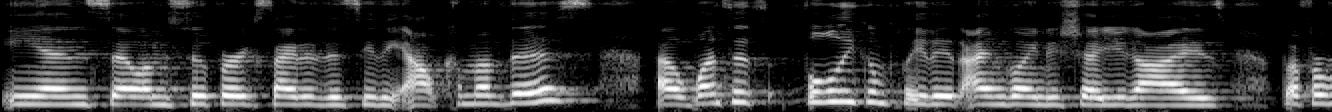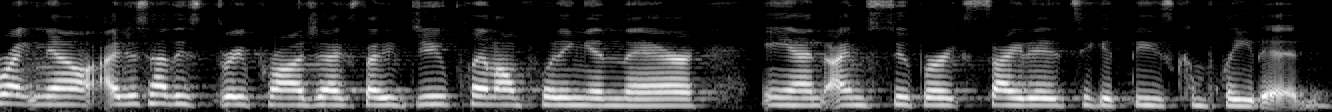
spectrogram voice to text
and so I'm super excited to see the outcome of this. Uh, once it's fully completed, I'm going to show you guys. But for right now, I just have these three projects that I do plan on putting in there. And I'm super excited to get these completed.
